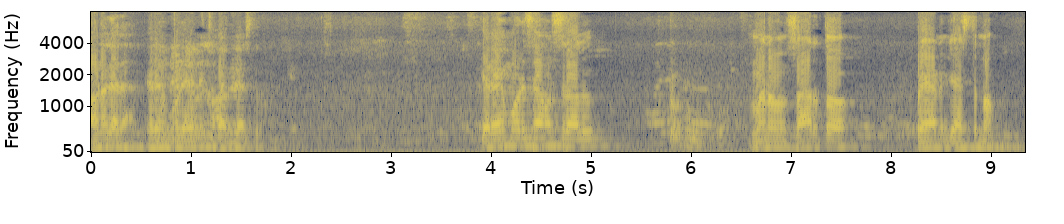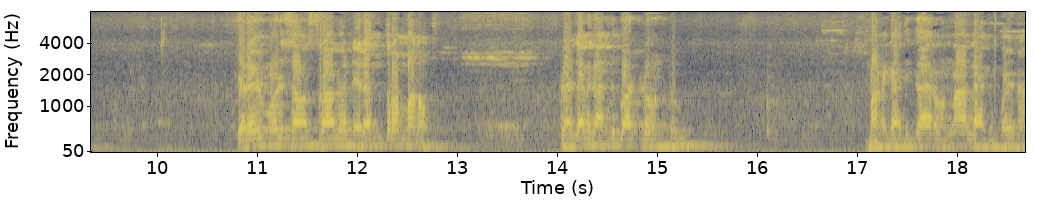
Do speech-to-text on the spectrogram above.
అవును కదా? ఇరవై మూడు ఏళ్ళ నుంచి పనిచేస్తున్నాం. ఇరవై మూడు సంవత్సరాలు మనం సార్తో ప్రయాణం చేస్తున్నాం. ఇరవై మూడు సంవత్సరాలు నిరంతరం మనం ప్రజలకు అందుబాటులో ఉంటూ మనకి అధికారం ఉన్నా లేకపోయినా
